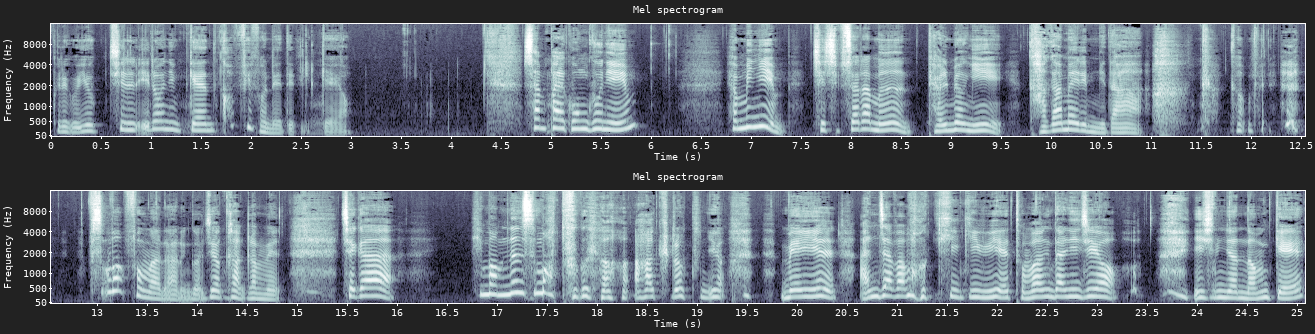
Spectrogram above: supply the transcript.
그리고 6715님께 커피 보내드릴게요. 3809님, 현미님, 제 집사람은 별명이 가가멜입니다. 가가멜. 스머프만 하는 거죠, 가가멜. 제가 힘없는 스머프고요. 아, 그렇군요. 매일 안 잡아먹히기 위해 도망 다니지요. 20년 넘게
